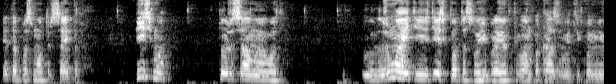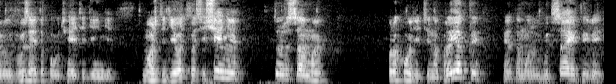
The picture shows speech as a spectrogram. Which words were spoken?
Это просмотр сайтов. Письма, то же самое вот. Вы нажимаете, и здесь кто-то свои проекты вам показывает, рекламирует. Вы за это получаете деньги. Можете делать посещения, то же самое. Проходите на проекты, это может быть сайт или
